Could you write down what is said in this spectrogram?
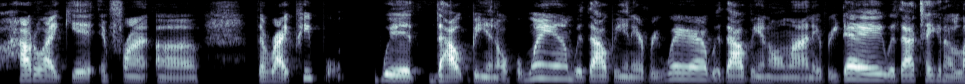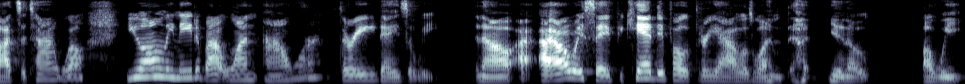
how do I get in front of the right people without being overwhelmed, without being everywhere, without being online every day, without taking up lots of time. Well, you only need about one hour, three days a week. Now, I, I always say if you can't devote three hours one, you know, a week,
